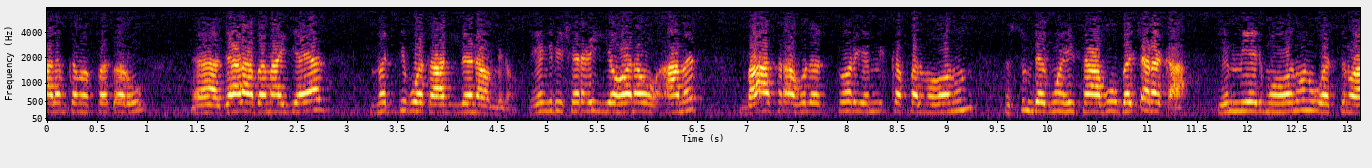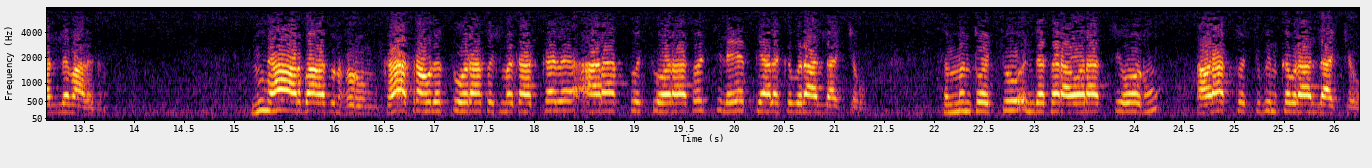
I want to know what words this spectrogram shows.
አለም ከመፈጠሩ ጋራ በማያያዝ መድቦታል ነው የሚለው። ይህ እንግዲህ ሸርዒ የሆነው አመት በአስራ ሁለት ወር የሚከፈል መሆኑን እሱም ደግሞ ሂሳቡ በጨረቃ የሚሄድ መሆኑን ወስኗል ማለት ነው። ሚንሃ አርባአቱን ሁሩም ከአስራ ሁለቱ ወራቶች መካከል አራቶቹ ወራቶች ለየት ያለ ክብር አላቸው። ስምንቶቹ እንደ ተራ ወራት ሲሆኑ አራቶቹ ግን ክብር አላቸው።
